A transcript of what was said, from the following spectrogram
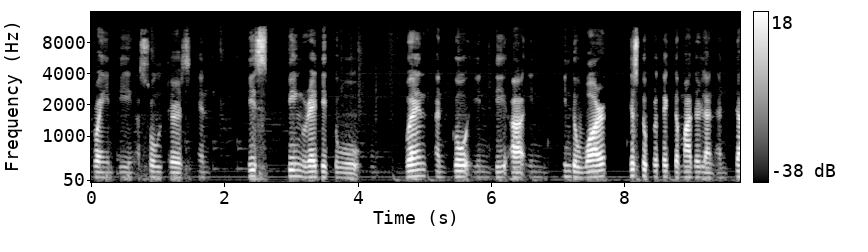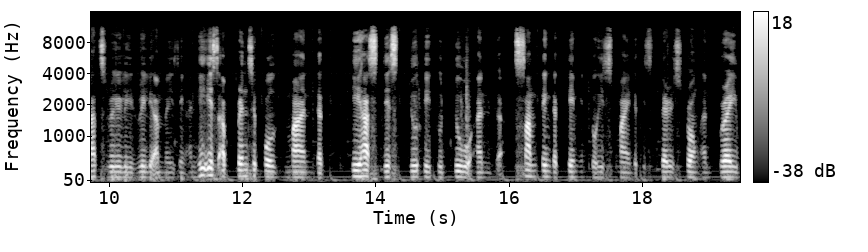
trained being a soldiers and he's being ready to went and go in the uh, in in the war just to protect the motherland and that's really really amazing. And he is a principled man that he has this duty to do and something that came into his mind that is very strong and brave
